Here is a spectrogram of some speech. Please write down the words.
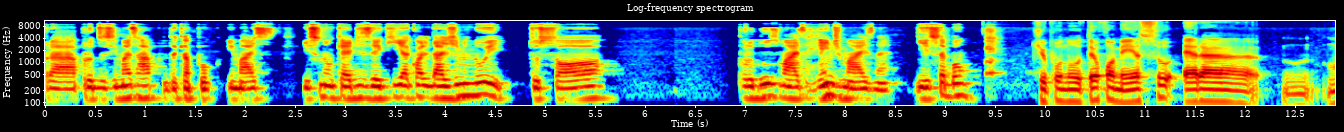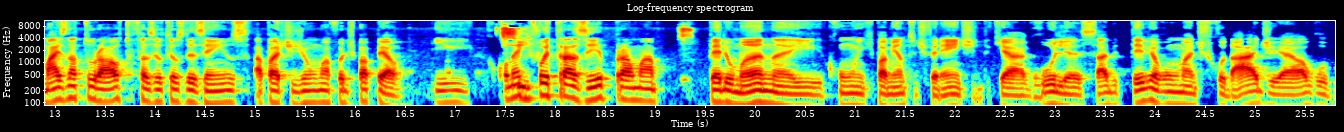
para produzir mais rápido daqui a pouco e mais. Isso não quer dizer que a qualidade diminui, tu só produz mais, rende mais, né? E isso é bom. Tipo, no teu começo era mais natural tu fazer os teus desenhos a partir de uma folha de papel. E como Sim. é que foi trazer para uma pele humana e com um equipamento diferente, que é a agulha, sabe? Teve alguma dificuldade? É algo,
